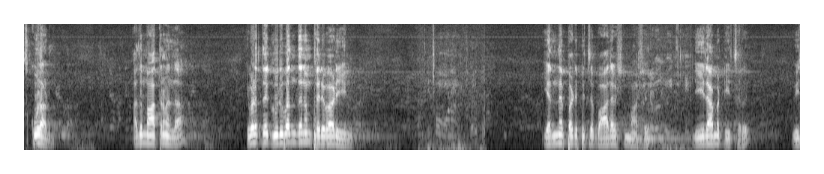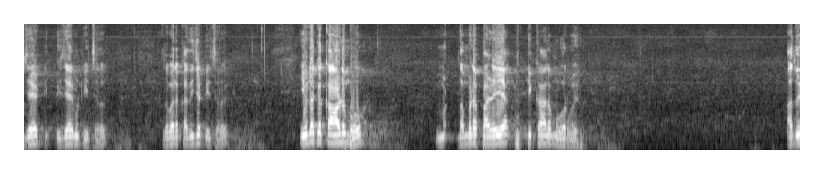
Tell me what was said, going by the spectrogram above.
സ്കൂളാണ്. അത് മാത്രമല്ല ഇവിടുത്തെ ഗുരുവന്ദനം പരിപാടിയിൽ എന്നെ പഠിപ്പിച്ച ബാലകൃഷ്ണൻ മാഷ് ലീലാമ്മ ടീച്ചർ വിജയ വിജയമ്മ ടീച്ചർ അതുപോലെ ഖദീജ ടീച്ചർ ഇവരൊക്കെ കാണുമ്പോൾ നമ്മുടെ പഴയ കുട്ടിക്കാലം ഓർമ്മ വരും. അത്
